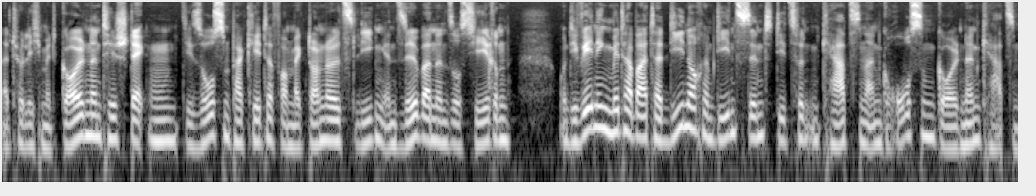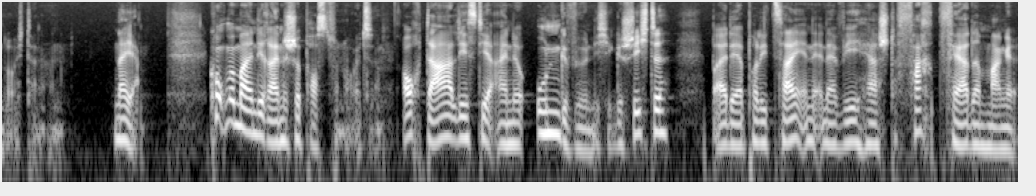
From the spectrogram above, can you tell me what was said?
natürlich mit goldenen Tischdecken, die Soßenpakete von McDonald's liegen in silbernen Saucieren und die wenigen Mitarbeiter, die noch im Dienst sind, die zünden Kerzen an großen goldenen Kerzenleuchtern an. Naja, gucken wir mal in die Rheinische Post von heute. Auch da lest ihr eine ungewöhnliche Geschichte. Bei der Polizei in NRW herrscht Fachpferdemangel.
